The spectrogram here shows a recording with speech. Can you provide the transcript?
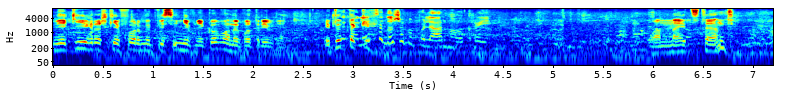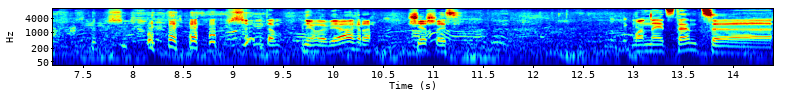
М'які іграшки в формі пісюнів нікому не потрібні. І тут Взагалі це дуже популярно в Україні. one night stand. Там в нього Віагра, ще щось. One night stand це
